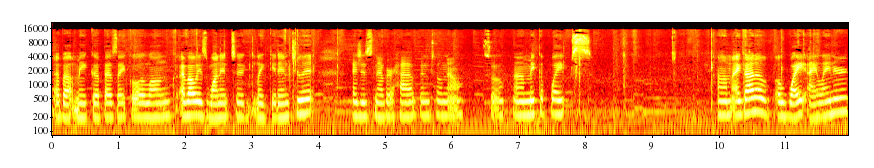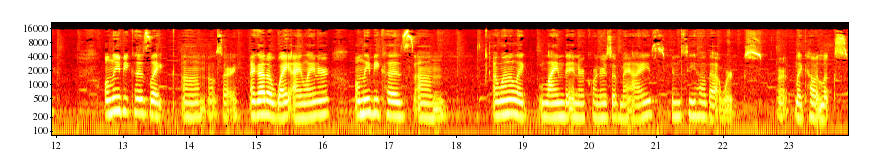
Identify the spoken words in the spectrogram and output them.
about makeup as I go along. I've always wanted to like get into it. I just never have until now. So, uh, makeup wipes. Um, I got a, a white eyeliner only because like, um, oh sorry. I got a white eyeliner only because um, I want to like line the inner corners of my eyes and see how that works or like how it looks.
